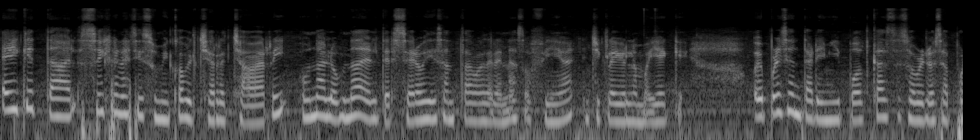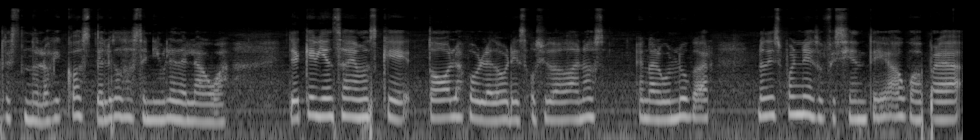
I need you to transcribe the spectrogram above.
Hey, ¿qué tal? Soy Genesis Sumiko Vilcherre Chavarri, una alumna del tercero y de Santa Magdalena Sofía en Chiclayo, Lambayeque. Hoy presentaré mi podcast sobre los aportes tecnológicos del uso sostenible del agua, ya que bien sabemos que todos los pobladores o ciudadanos en algún lugar no disponen de suficiente agua para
